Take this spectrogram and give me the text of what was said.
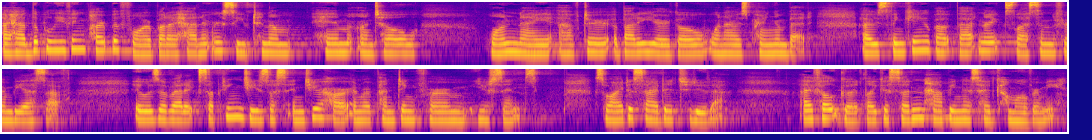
I had the believing part before, but I hadn't received him, um, him until one night after about a year ago when I was praying in bed. I was thinking about that night's lesson from BSF. It was about accepting Jesus into your heart and repenting from your sins. So I decided to do that. I felt good, like a sudden happiness had come over me.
